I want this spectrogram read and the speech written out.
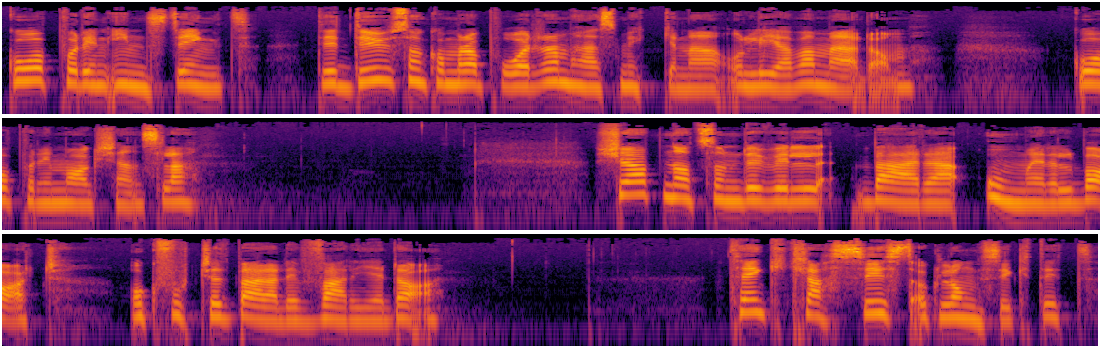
Gå på din instinkt. Det är du som kommer ha på dig de här smyckena och leva med dem. Gå på din magkänsla. Köp något som du vill bära omedelbart och fortsätt bära det varje dag. Tänk klassiskt och långsiktigt.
